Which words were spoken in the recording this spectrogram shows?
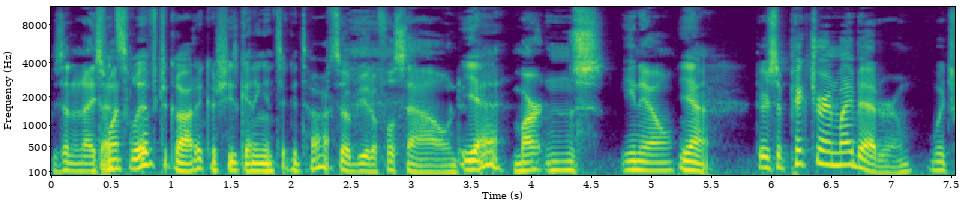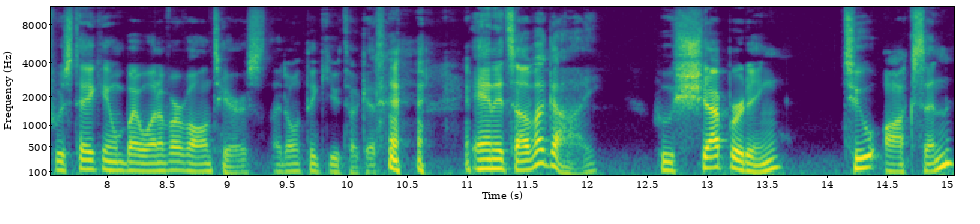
Is it a nice That's one? Liv got it because she's getting into guitar. So beautiful sound. Yeah, Martins, you know. yeah. There's a picture in my bedroom which was taken by one of our volunteers. I don't think you took it. and it's of a guy who's shepherding two oxen.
